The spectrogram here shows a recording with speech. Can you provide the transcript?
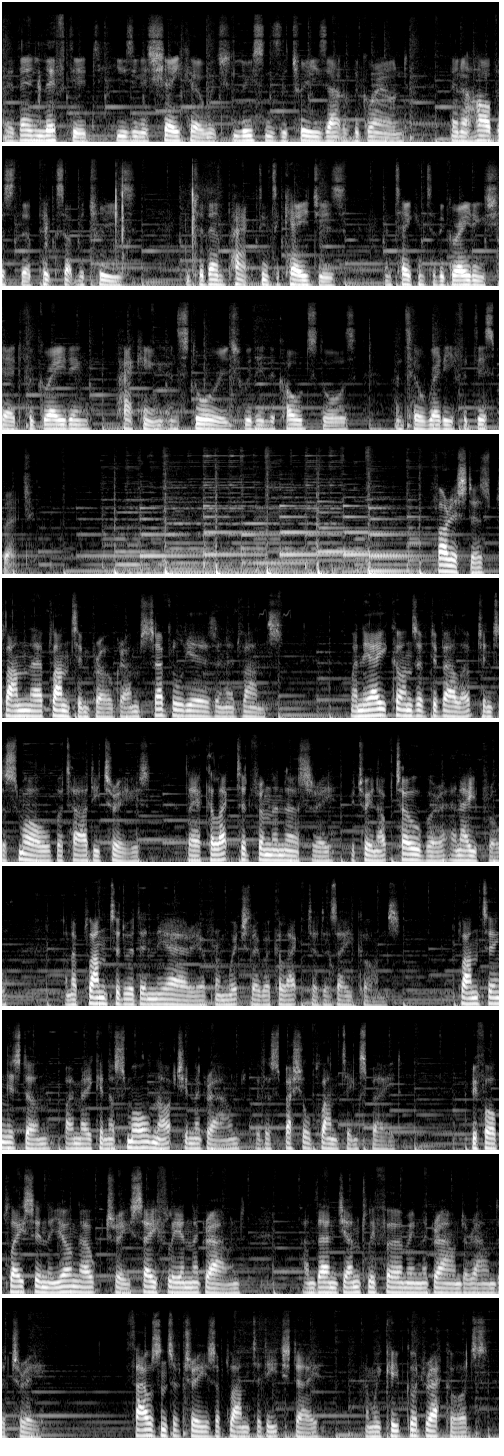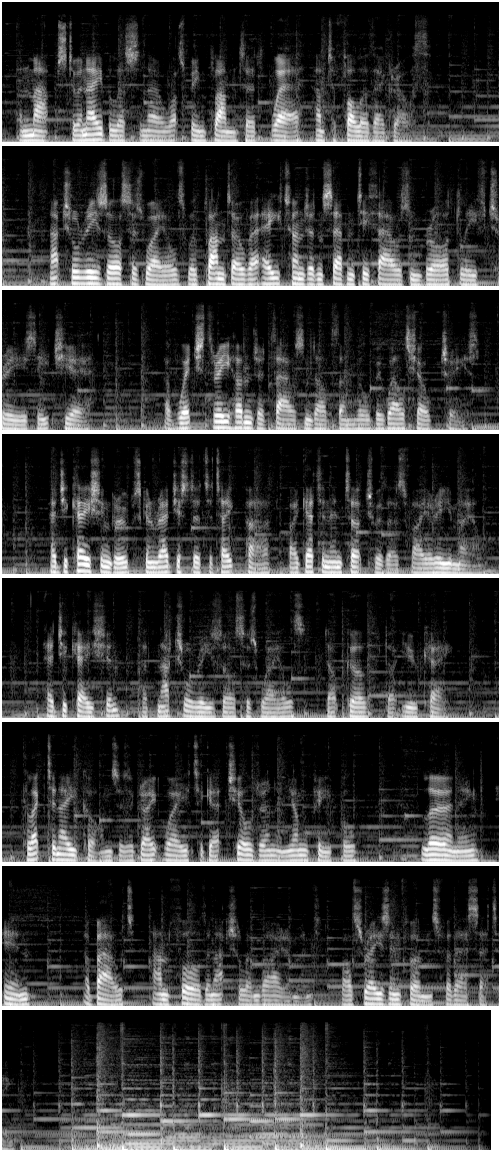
They're then lifted using a shaker which loosens the trees out of the ground. Then a harvester picks up the trees, which are then packed into cages and taken to the grading shed for grading, packing and storage within the cold stores until ready for dispatch. Foresters plan their planting programmes several years in advance. When the acorns have developed into small but hardy trees, they are collected from the nursery between October and April and are planted within the area from which they were collected as acorns. Planting is done by making a small notch in the ground with a special planting spade before placing the young oak tree safely in the ground and then gently firming the ground around the tree. Thousands of trees are planted each day and we keep good records and maps to enable us to know what's been planted, where and to follow their growth. Natural Resources Wales will plant over 870,000 broadleaf trees each year of which 300,000 of them will be Welsh oak trees. Education groups can register to take part by getting in touch with us via email education at naturalresourceswales.gov.uk. Collecting acorns is a great way to get children and young people learning in, about and for the natural environment whilst raising funds for their setting.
